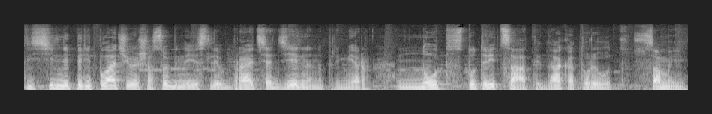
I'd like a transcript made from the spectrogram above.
ты сильно переплачиваешь, особенно если брать отдельно, например, Note 130, да, который вот самый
